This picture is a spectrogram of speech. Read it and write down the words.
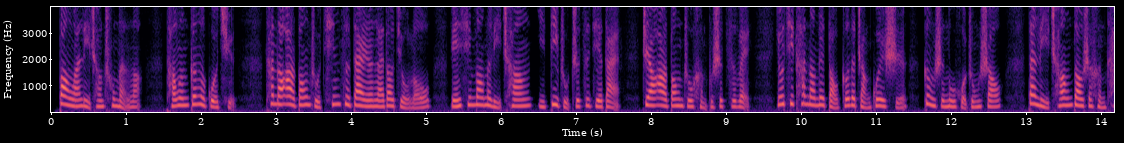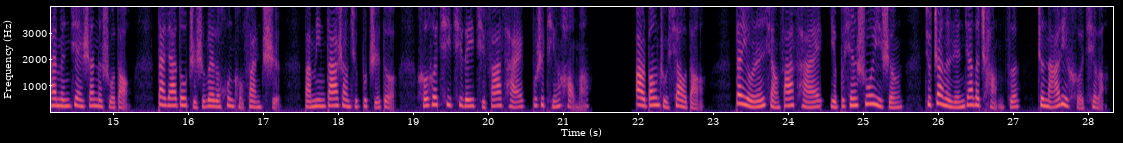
傍晚，李昌出门了，唐文跟了过去，看到二帮主亲自带人来到酒楼，连兴帮的李昌以地主之姿接待，这让二帮主很不是滋味。尤其看到那倒戈的掌柜时，更是怒火中烧。但李昌倒是很开门见山地说道：“大家都只是为了混口饭吃。”把命搭上去不值得，和和气气的一起发财不是挺好吗？二帮主笑道：“但有人想发财也不先说一声，就占了人家的场子，这哪里和气了？”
